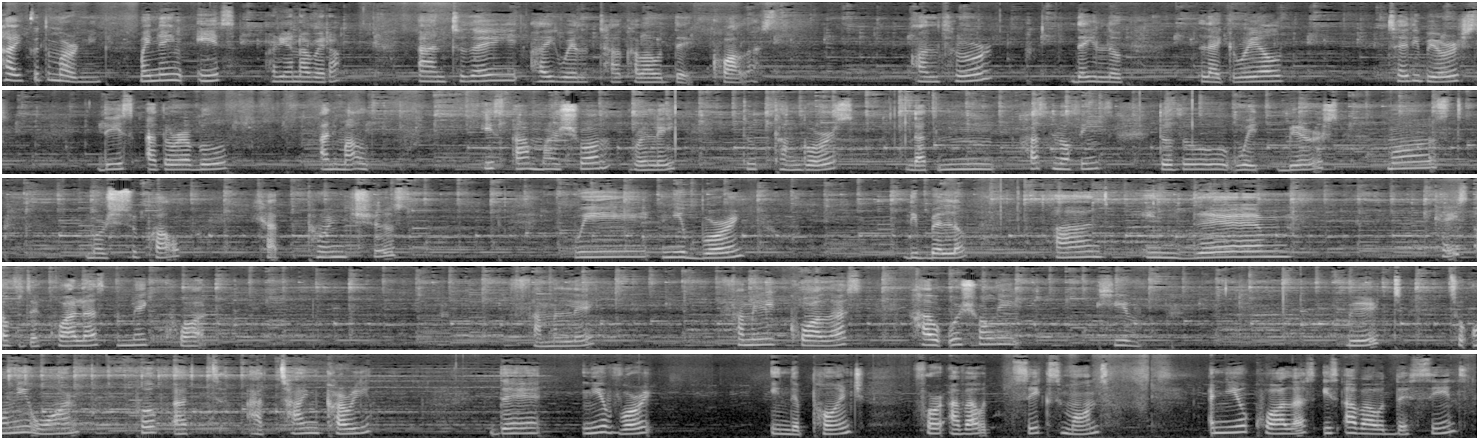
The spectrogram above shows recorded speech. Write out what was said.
Hi, good morning. My name is Ariana Vera, and today I will talk about the koalas. Although they look like real teddy bears, this adorable animal is a martial relate to kangaroos that has nothing to do with bears. Most marsupial have punches. We newborn develop and in the case of the koalas make quad. Family. Family koalas have usually give birth to only one pup at a time carry the newborn in the punch for about six months. A new koala is about the size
